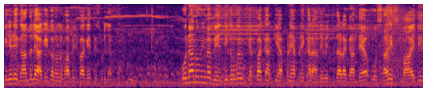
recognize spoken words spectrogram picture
ਕਿ ਜਿਹੜੇ ਗੰਦ ਲਿਆ ਕੇ ਘਰੋਂ ਲਫਾਫੇ 'ਚ ਪਾ ਕੇ ਇੱਥੇ ਸੁੱਟ ਜਾਂਦੇ ਉਹਨਾਂ ਨੂੰ ਵੀ ਮੈਂ ਬੇਨਤੀ ਕਰੂੰਗਾ ਵੀ ਕਿਰਪਾ ਕਰਕੇ ਆਪਣੇ ਆਪਣੇ ਘਰਾਂ ਦੇ ਵਿੱਚ ਦਾ ਜਿਹੜਾ ਗੰਦ ਆ, ਉਹ ਸਾਰੇ ਸਮਾਜ ਦੇ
